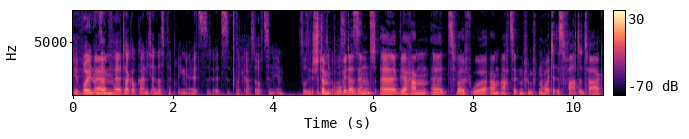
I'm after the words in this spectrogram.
Wir wollen unseren ähm, Feiertag auch gar nicht anders verbringen, als, als Podcast aufzunehmen. So sieht Stimmt, wo wir da sind. Äh, wir haben äh, 12 Uhr am 18.05. Heute ist Vatertag.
